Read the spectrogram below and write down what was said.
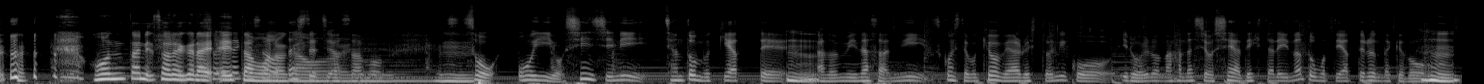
本当にそれぐらいそれだけさ得たものが私たちはさもううん。そう多いよ。真摯にちゃんと向き合って、うん。あの皆さんに少しでも興味ある人にこういろいろな話をシェアできたらいいなと思ってやってるんだけど、うん。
